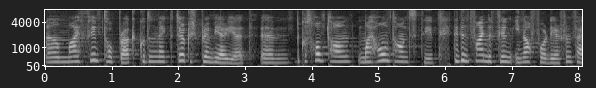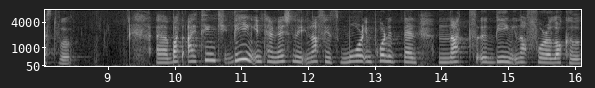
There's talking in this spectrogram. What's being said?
Um, my film Toprak couldn't make the Turkish premiere yet um, because hometown, my hometown city, didn't find the film enough for their film festival. Uh, but I think being internationally enough is more important than not uh, being enough for a local.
